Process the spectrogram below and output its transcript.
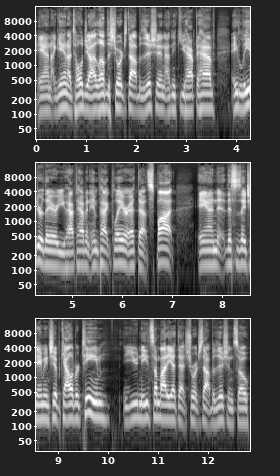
And again, I told you I love the shortstop position. I think you have to have a leader there, you have to have an impact player at that spot. And this is a championship caliber team. You need somebody at that shortstop position. So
